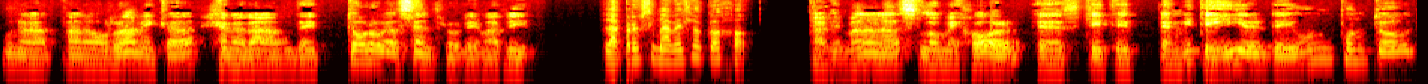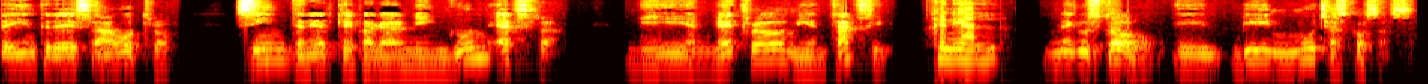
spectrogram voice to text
una panorámica general de todo el centro de Madrid. La próxima vez lo cojo. Además, lo mejor es que te permite ir de un punto de interés a otro, sin tener que pagar ningún extra ni en metro, ni en taxi. Genial. Me gustó y vi muchas cosas.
